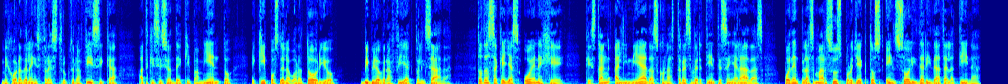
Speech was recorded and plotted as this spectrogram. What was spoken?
mejora de la infraestructura física, adquisición de equipamiento, equipos de laboratorio, bibliografía actualizada. Todas aquellas ONG que están alineadas con las tres vertientes señaladas pueden plasmar sus proyectos en solidaridad latina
